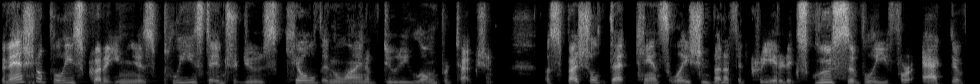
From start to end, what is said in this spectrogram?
the National Police Credit Union is pleased to introduce Killed in Line of Duty Loan Protection, a special debt cancellation benefit created exclusively for active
